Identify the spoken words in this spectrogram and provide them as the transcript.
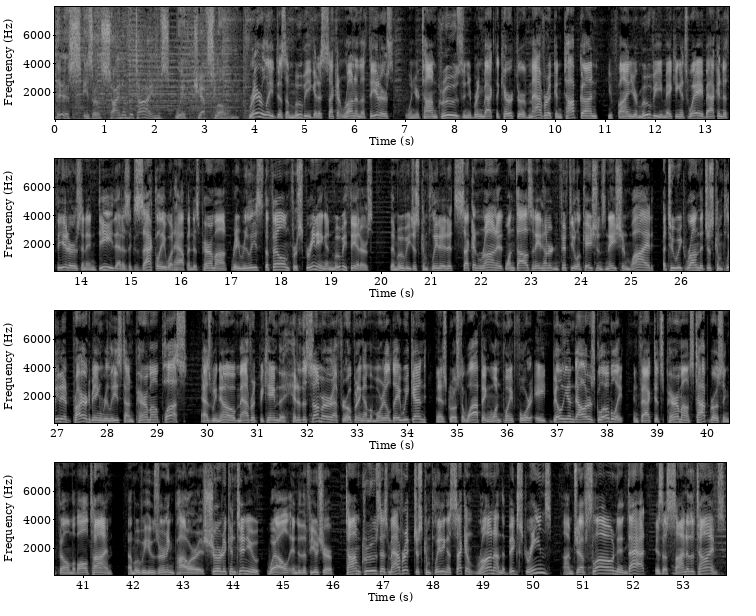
This is a sign of the times with Jeff Sloan. Rarely does a movie get a second run in the theaters. When you're Tom Cruise and you bring back the character of Maverick and Top Gun, you find your movie making its way back into theaters, and indeed, that is exactly what happened as Paramount re released the film for screening in movie theaters. The movie just completed its second run at 1,850 locations nationwide, a two week run that just completed prior to being released on Paramount Plus. As we know, Maverick became the hit of the summer after opening on Memorial Day weekend and has grossed a whopping $1.48 billion globally. In fact, it's Paramount's top grossing film of all time, a movie whose earning power is sure to continue well into the future. Tom Cruise as Maverick just completing a second run on the big screens? I'm Jeff Sloan, and that is a sign of the times.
